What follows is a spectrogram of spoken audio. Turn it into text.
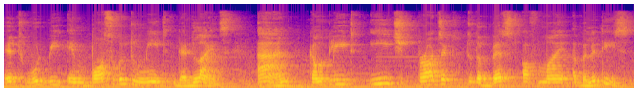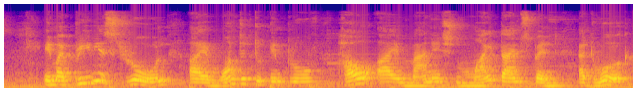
it would be impossible to meet deadlines and complete each project to the best of my abilities. In my previous role, I wanted to improve how I managed my time spent at work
